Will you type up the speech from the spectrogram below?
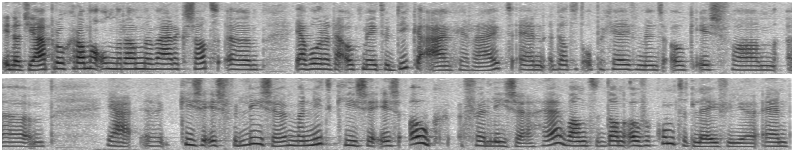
in dat jaarprogramma onder andere waar ik zat, uh, ja, worden daar ook methodieken aangereikt. En dat het op een gegeven moment ook is van, ehm, ja, uh, kiezen is verliezen, maar niet kiezen is ook verliezen. Hè? Want dan overkomt het leven je. En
